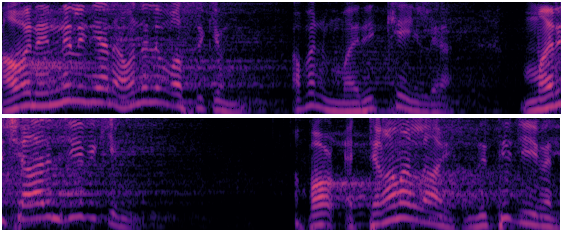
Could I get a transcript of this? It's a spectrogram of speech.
അവൻ എന്നിലും ഞാൻ അവനിലും വസിക്കും. അവൻ മരിക്കയില്ല. മരിച്ചാലും ജീവിക്കും. അപ്പോൾ എറ്റേണൽ ലൈഫ് നിത്യജീവൻ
